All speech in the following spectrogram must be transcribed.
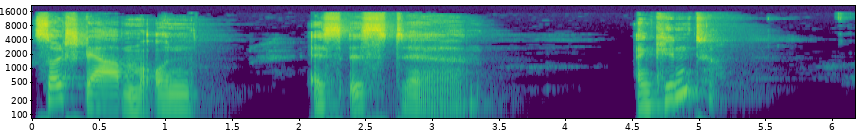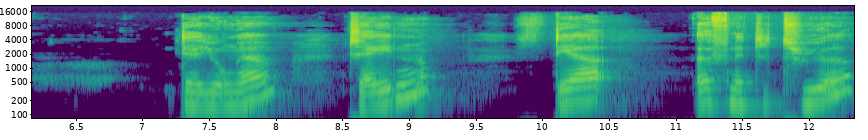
soll sterben und es ist äh, ein Kind, der Junge, Jaden, der öffnet die Tür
